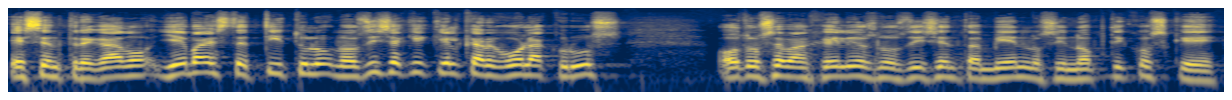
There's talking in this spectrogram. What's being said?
es entregado, lleva este título, nos dice aquí que él cargó la cruz, otros evangelios nos dicen también, los sinópticos, que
